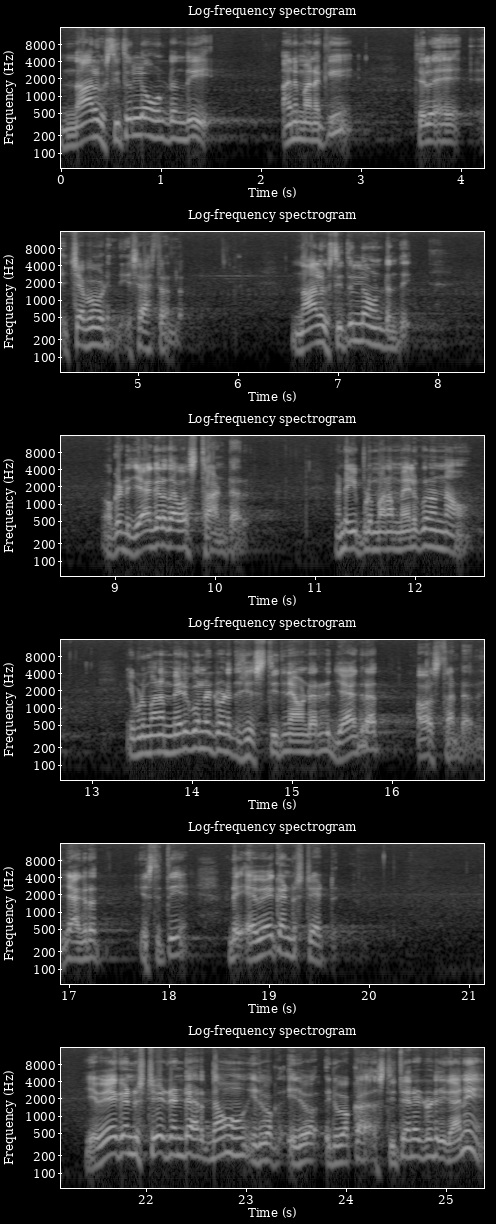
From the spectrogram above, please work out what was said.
నాలుగు స్థితుల్లో ఉంటుంది అని మనకి తెలి చెప్పబడింది శాస్త్రంలో. నాలుగు స్థితుల్లో ఉంటుంది. ఒకటి జాగ్రత్త అవస్థ అంటారు. అంటే ఇప్పుడు మనం మెలుకునున్నాం ఉన్నాం. ఇప్పుడు మనం మేలుకున్నటువంటి స్థితిని ఏమంటారంటే జాగ్రత్త అవస్థ అంటారు. జాగ్రత్త స్థితి. అంటే ఎవేకండ్ స్టేట్. ఎవేకండ్ స్టేట్ అంటే అర్థం ఇది ఒక ఇది ఇది ఒక స్థితి అనేటువంటిది కానీ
